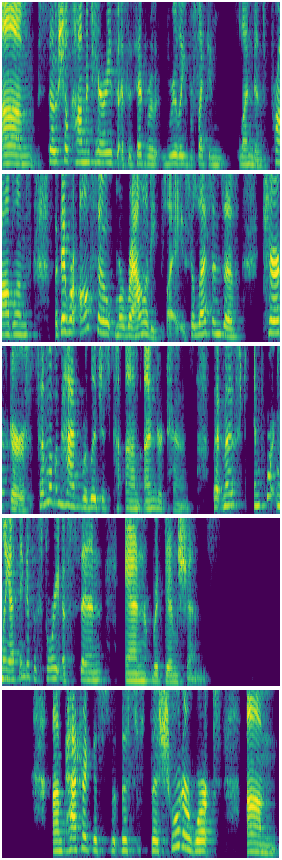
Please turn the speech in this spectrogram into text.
Um, social commentaries, as I said, were really reflecting London's problems, but they were also morality plays, so lessons of characters. Some of them had religious um, undertones, but most importantly, I think it's a story of sin and redemptions. Um, Patrick, this, this, the shorter works, um,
